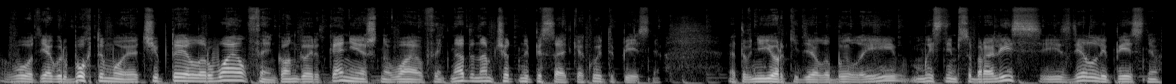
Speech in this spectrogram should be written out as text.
вот, я говорю, бог ты мой, а Чип Тейлор Wild Thing? Он говорит, конечно, Wild Thing, надо нам что-то написать, какую-то песню. Это в Нью-Йорке дело было. И мы с ним собрались и сделали песню.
